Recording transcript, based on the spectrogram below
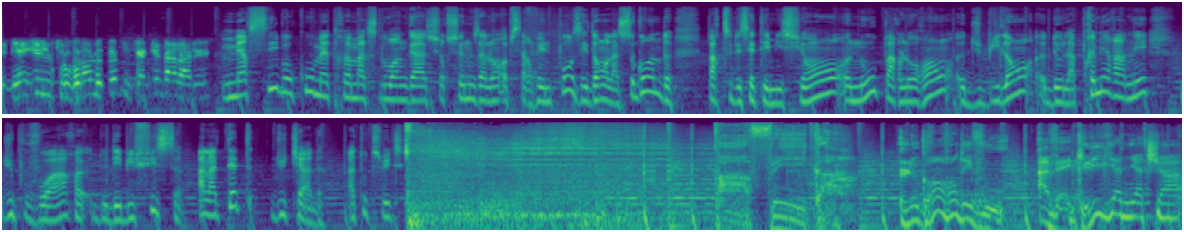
eh bien, ils trouveront le peuple quelqu'un dans la rue. Merci beaucoup, Maître Max Luanga. Sur ce, nous allons observer une pause et dans la seconde partie de cette émission, nous parlerons du bilan de la première année du pouvoir de Déby Fils à la tête du Tchad. À tout de suite. Le grand rendez-vous avec Liliane Niacha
